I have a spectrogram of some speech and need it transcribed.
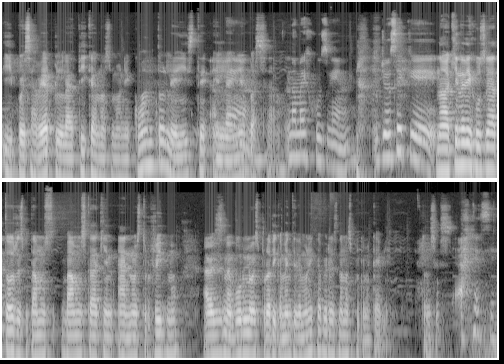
Y pues a ver, platícanos, Moni, ¿cuánto leíste el año Vean, pasado? No me juzguen. Yo sé que. No, aquí nadie juzga, todos respetamos, vamos cada quien a nuestro ritmo. A veces me burlo esporádicamente de Mónica, pero es nada más porque me cae bien. Entonces, sí.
